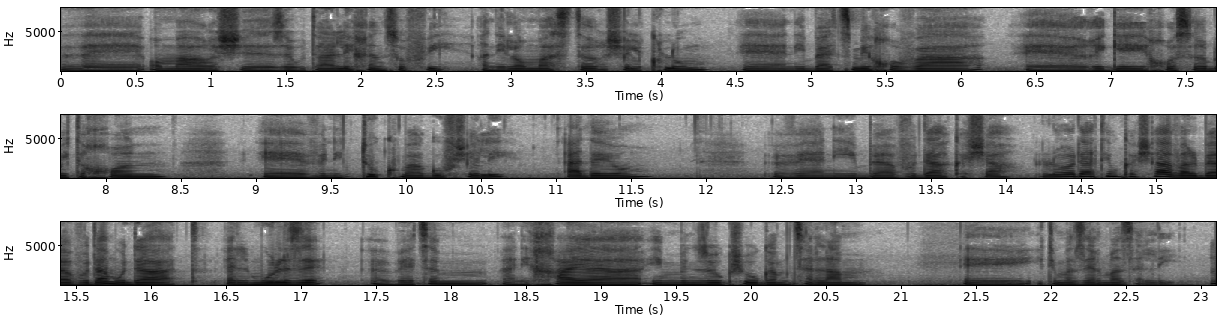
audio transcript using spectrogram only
ואומר שזהו תהליך אינסופי. אני לא master של כלום, אני בעצמי חווה רגעי חוסר ביטחון וניתוק מהגוף שלי. עד היום, ואני בעבודה קשה, לא יודעת אם קשה, אבל בעבודה מודעת אל מול זה. בעצם אני חיה עם בן זוג שהוא גם צלם, אה, התמזל מזלי.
